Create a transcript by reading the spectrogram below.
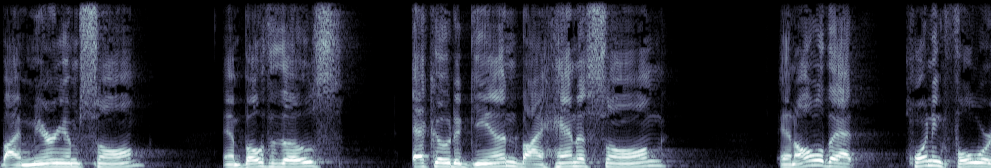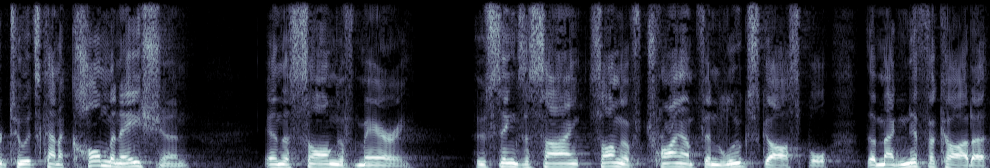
by Miriam's song, and both of those echoed again by Hannah's song, and all of that pointing forward to its kind of culmination in the Song of Mary who sings a song of triumph in Luke's gospel, the Magnificat,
